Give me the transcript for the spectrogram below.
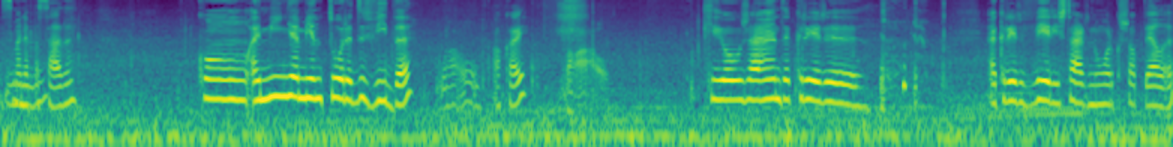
a semana Uhum. passada com a minha mentora de vida, Uau, ok? uau. que eu já ando a querer eh, a querer ver e estar num workshop dela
